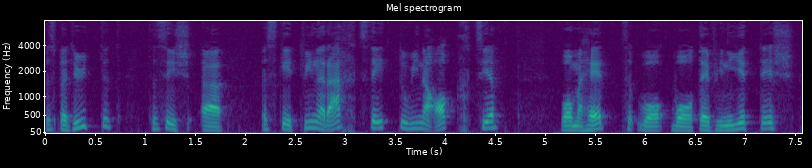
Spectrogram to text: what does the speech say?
Das bedeutet, Das ist, äh, es gibt wie einen Rechtstitel, wie eine Aktie, wo man hat, wo, wo definiert ist, äh,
